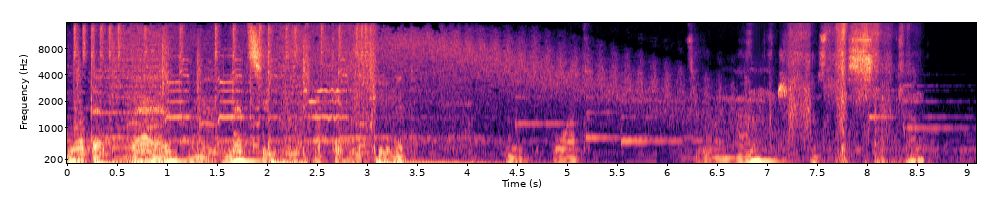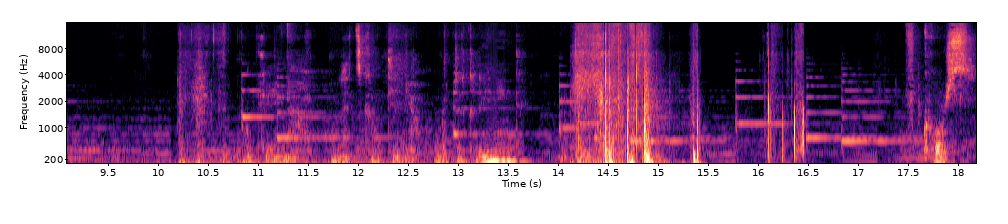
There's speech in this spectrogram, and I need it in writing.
Not that bad. Let's see after we clean it and what's going on. Just a second. Okay, now let's continue with the cleaning. Of course,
